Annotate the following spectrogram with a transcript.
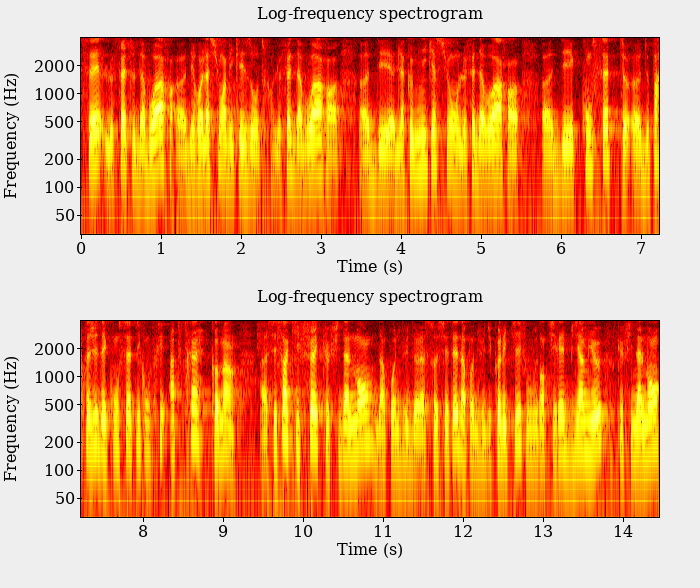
c'est le fait d'avoir euh, des relations avec les autres, le fait d'avoir euh, de la communication, le fait d'avoir euh, des concepts, de partager des concepts, y compris abstraits, communs. C'est ça qui fait que finalement, d'un point de vue de la société, d'un point de vue du collectif, vous vous en tirez bien mieux que finalement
